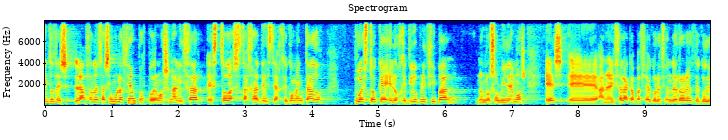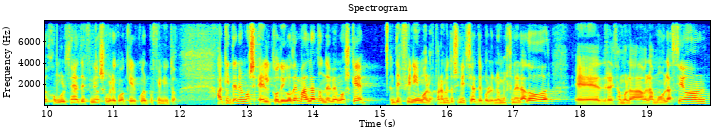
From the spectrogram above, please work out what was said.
y entonces, lanzando esta simulación, pues podremos analizar todas estas características que he comentado, puesto que el objetivo principal, no nos olvidemos, es eh, analizar la capacidad de corrección de errores de códigos convolucionales definidos sobre cualquier cuerpo finito. Aquí tenemos el código de MATLAB, donde vemos que definimos los parámetros iniciales de polinomio generador, eh, realizamos la, modulación,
